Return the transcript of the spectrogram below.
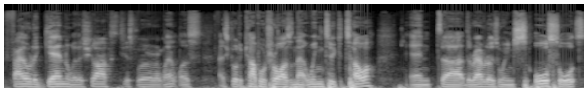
failed again, where the Sharks just were relentless. They scored a couple tries on that wing to Katoa, and uh, the Rabbitohs win all sorts.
